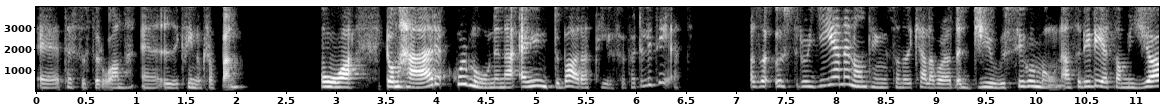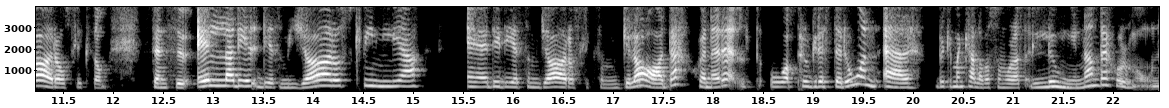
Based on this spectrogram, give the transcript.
eh, testosteron eh, i kvinnokroppen. Och de här hormonerna är ju inte bara till för fertilitet. Alltså östrogen är någonting som vi kallar vårt juicy hormon. Alltså det är det som gör oss liksom sensuella, det är det som gör oss kvinnliga. Eh, det är det som gör oss liksom glada generellt. Och progesteron är, brukar man kalla vad som vårt lugnande hormon.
